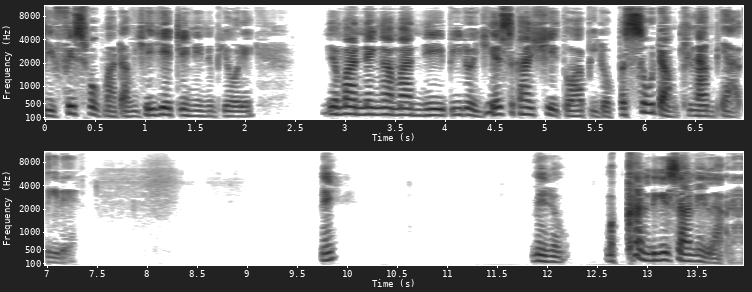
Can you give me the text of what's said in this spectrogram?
ဒီ Facebook မှာတောင်ရေးရေးတင်းတင်းပြောတယ်မြန်မာနိုင်ငံမှာနေပြီးတော့ရဲစခန်းရှိသွားပြီးတော့ပစိုးတောင်လှမ်းပြသေးတယ်ဟင်မင်းတို့မခန့်လေးစားနေလာတာ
